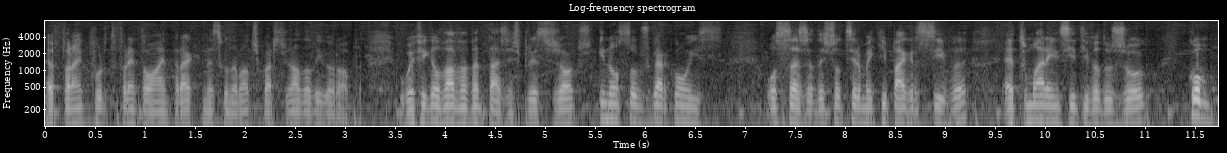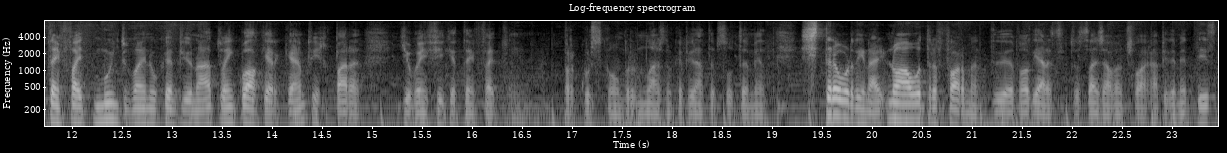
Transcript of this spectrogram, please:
a Frankfurt frente ao Eintracht na segunda mão dos quartos de final da Liga Europa. O Benfica levava vantagens para esses jogos e não soube jogar com isso ou seja, deixou de ser uma equipa agressiva a tomar a iniciativa do jogo, como tem feito muito bem no campeonato, em qualquer campo, e repara que o Benfica tem feito um percurso com o Bruno Lage no campeonato absolutamente extraordinário. Não há outra forma de avaliar a situação, já vamos falar rapidamente disso,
